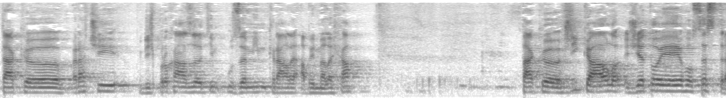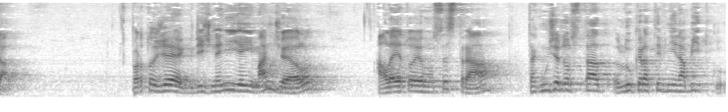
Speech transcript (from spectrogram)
tak uh, radši, když procházel tím územím krále Abimelecha, tak uh, říkal, že to je jeho sestra. Protože když není její manžel, ale je to jeho sestra, tak může dostat lukrativní nabídku.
